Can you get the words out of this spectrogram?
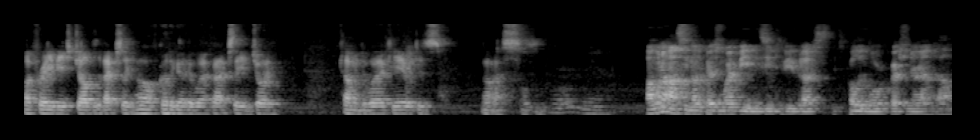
my previous jobs of actually, oh, I've got to go to work. I actually enjoy coming to work here, which is nice. Awesome. I want to ask you another question. Won't be in this interview, but it's probably more of a question around um,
